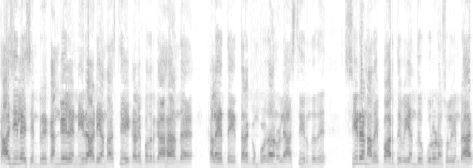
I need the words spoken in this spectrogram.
காசியிலே சென்று கங்கையிலே நீராடி அந்த அஸ்தியை கலைப்பதற்காக அந்த கலையத்தை திறக்கும்போது அதனுள்ளே அஸ்தி இருந்தது. சீடன் அதை பார்த்து வியந்து குருவிடம் சொல்கின்றார்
